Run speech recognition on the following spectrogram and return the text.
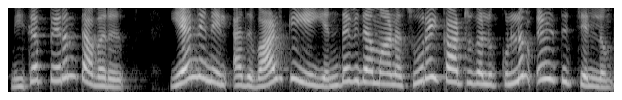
மிக பெரும் தவறு. ஏனெனில் அது வாழ்க்கையை எந்தவிதமான சூறைக்காற்றுகளுக்குள்ளும் இழுத்துச் செல்லும்.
